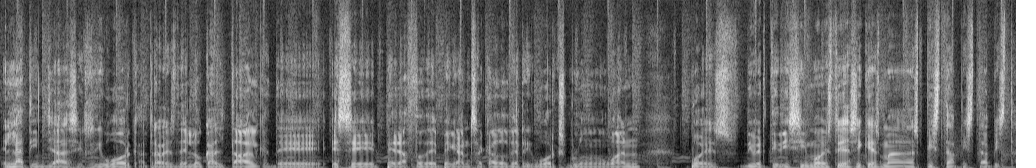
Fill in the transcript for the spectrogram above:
Latin Jazz y Rework a través de Local Talk, de ese pedazo de pegan sacado de Reworks Volume 1, pues divertidísimo. Esto ya sí que es más pista, pista, pista.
